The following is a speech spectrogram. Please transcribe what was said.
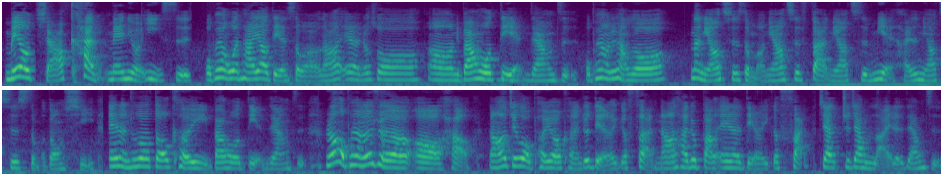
没有想要看 menu 的意思。我朋友问他要点什么，然后 Alan 就说：“嗯、你帮我点这样子。”我朋友就想说。那你要吃什么？你要吃饭？你要吃面？还是你要吃什么东西？Alan 就说都可以，帮我点这样子。然后我朋友就觉得哦好，然后结果我朋友可能就点了一个饭，然后他就帮 Alan 点了一个饭，这样就这样来了这样子。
